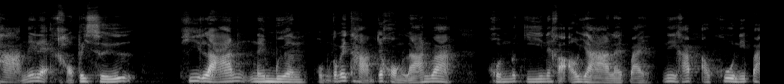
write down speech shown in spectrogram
ถามนี่แหละ เขาไปซื้อที่ร้านในเมือง ผมก็ไปถามเจ้าของร้านว่า คนเมื่อกี้เนี่ยเขาเอายาอะไรไป นี่ครับ เอาคู่นี้ไป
